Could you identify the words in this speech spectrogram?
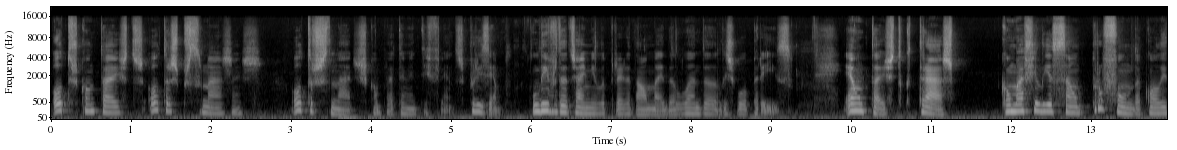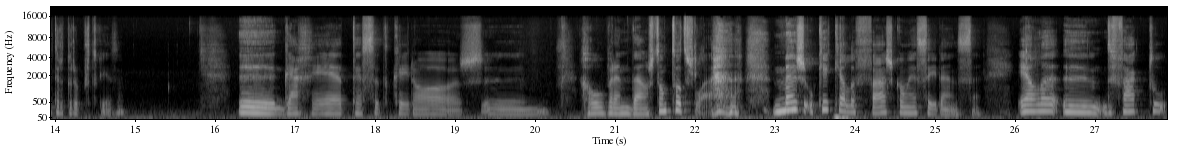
outros contextos, outras personagens, outros cenários completamente diferentes. Por exemplo, o livro da Jaimila Pereira de Almeida, Luanda, Lisboa, Paraíso, é um texto que traz com uma afiliação profunda com a literatura portuguesa, Uh, Garrett, Tessa de Queiroz, uh, Raul Brandão, estão todos lá. Mas o que é que ela faz com essa herança? Ela, uh, de facto,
